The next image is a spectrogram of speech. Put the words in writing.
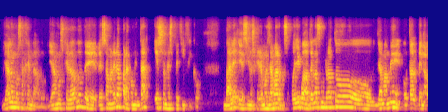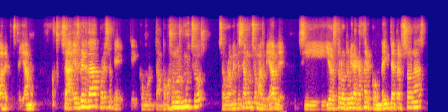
Ya lo hemos agendado, ya hemos quedado de, de esa manera para comentar eso en específico. ¿Vale? Eh, si nos queremos llamar, pues, oye, cuando tengas un rato, llámame o tal, venga, vale, pues te llamo. O sea, es verdad, por eso que, como tampoco somos muchos, seguramente sea mucho más viable. Si yo esto lo tuviera que hacer con 20 personas,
